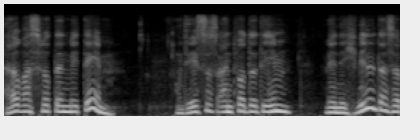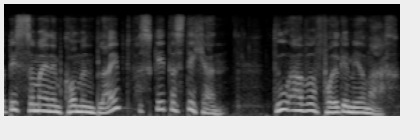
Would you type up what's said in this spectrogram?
Herr, was wird denn mit dem? Und Jesus antwortete ihm, wenn ich will, dass er bis zu meinem Kommen bleibt, was geht das dich an? Du aber folge mir nach.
